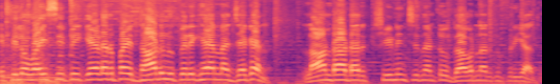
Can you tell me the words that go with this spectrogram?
ఏపీలో వైసీపీ కేడర్పై దాడులు పెరిగాయన్న జగన్ లాండ్ ఆర్డర్ క్షీణించిందంటూ గవర్నర్కు ఫిర్యాదు.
